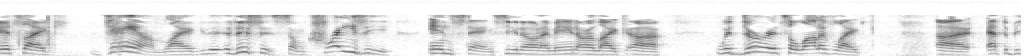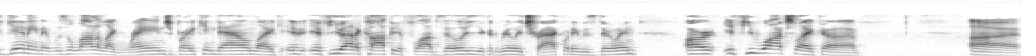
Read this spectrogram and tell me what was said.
it's like, damn. Like th- this is some crazy instincts. You know what I mean? Or like uh, with Durr, it's a lot of like. Uh, at the beginning, it was a lot of like range breaking down. Like if, if you had a copy of Flopzilla, you could really track what he was doing. Or if you watch like uh, uh,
